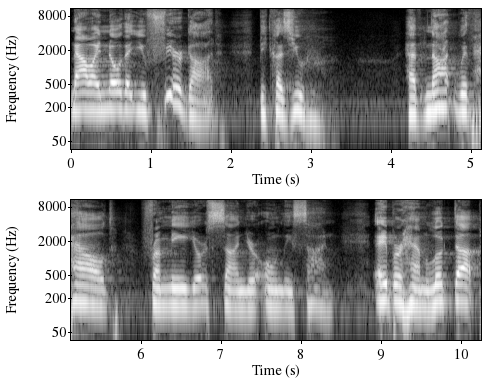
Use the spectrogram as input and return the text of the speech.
Now I know that you fear God because you have not withheld from me your son, your only son. Abraham looked up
